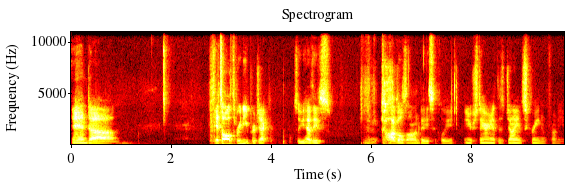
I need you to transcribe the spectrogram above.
And um, it's all 3D projected. So you have these goggles on basically, and you're staring at this giant screen in front of you.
